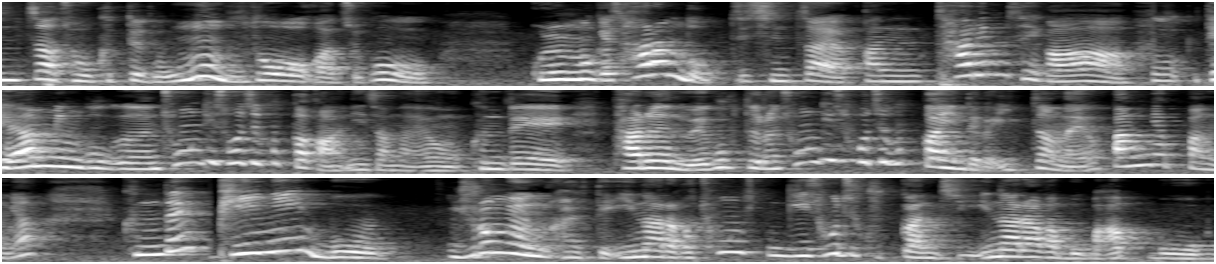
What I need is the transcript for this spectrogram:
진짜 저 그때 너무 무서워가지고 골목에 사람도 없지. 진짜 약간 차림새가 우- 대한민국은 총기 소지 국가가 아니잖아요. 근데 다른 외국들은 총기 소지 국가인 데가 있잖아요. 빵야 빵야 근데 빈이 뭐 유럽 여행을 갈때 이 나라가 총기 소지 국가인지 이 나라가 뭐, 마, 뭐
